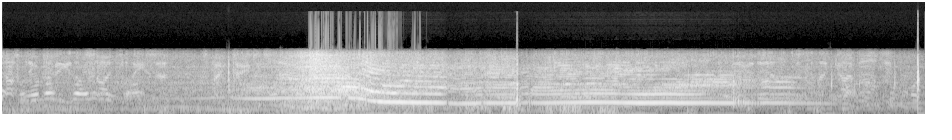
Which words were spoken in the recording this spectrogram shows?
Spectators.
